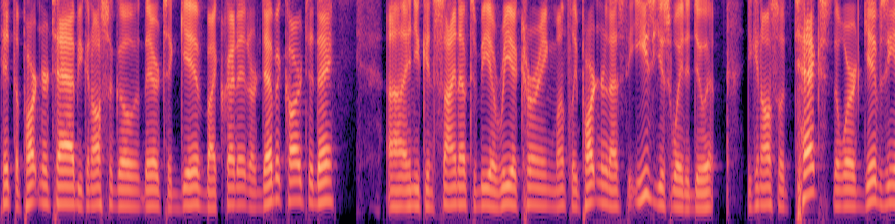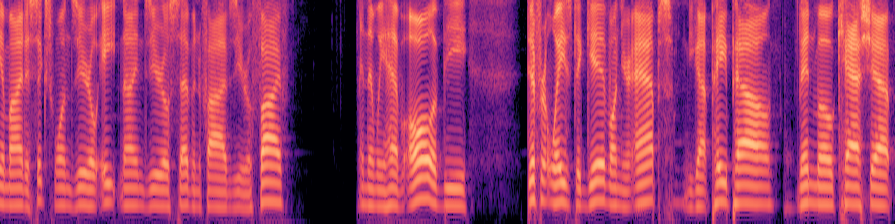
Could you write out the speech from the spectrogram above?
hit the partner tab. You can also go there to give by credit or debit card today. Uh, and you can sign up to be a reoccurring monthly partner. That's the easiest way to do it. You can also text the word give ZMI to 610 890 7505. And then we have all of the different ways to give on your apps. You got PayPal, Venmo, Cash App,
